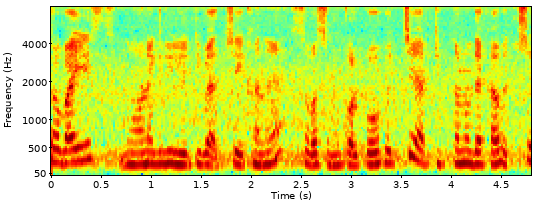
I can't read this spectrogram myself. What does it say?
সবাই, অনেক রিলেটিভ আছে এখানে, সবার সঙ্গে গল্পও হচ্ছে আর কীর্তনও দেখা হচ্ছে।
